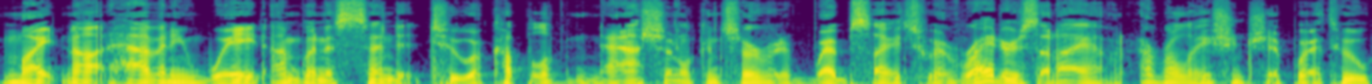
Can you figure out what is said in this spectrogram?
might not have any weight, I'm going to send it to a couple of national conservative websites who have writers that I have a relationship with who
